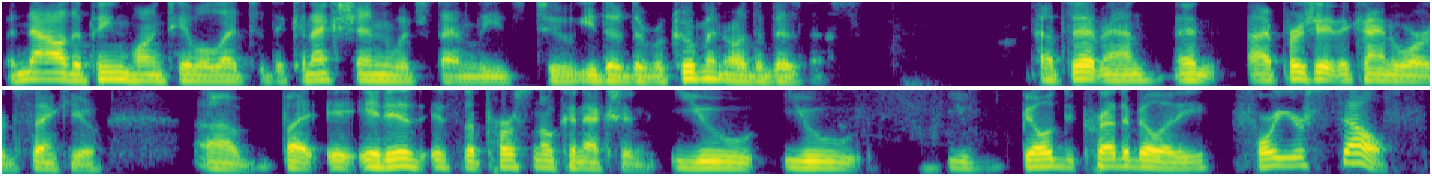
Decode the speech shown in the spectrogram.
But now the ping pong table led to the connection, which then leads to either the recruitment or the business. That's it, man. And I appreciate the kind words. Thank you. Uh, but it, it is it's the personal connection. You you you build credibility for yourself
